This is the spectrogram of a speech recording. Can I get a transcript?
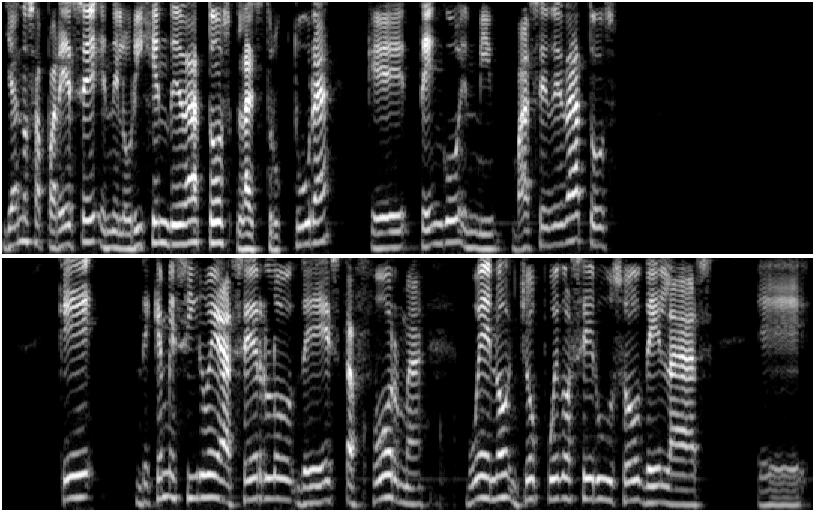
Ya nos aparece en el origen de datos la estructura que tengo en mi base de datos. ¿De qué me sirve hacerlo de esta forma? Bueno, yo puedo hacer uso de las eh,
